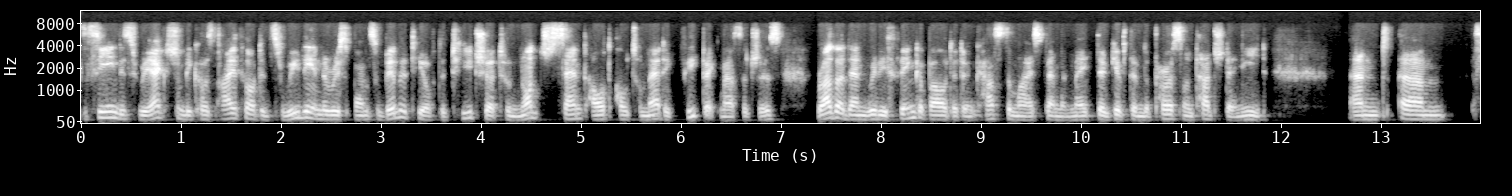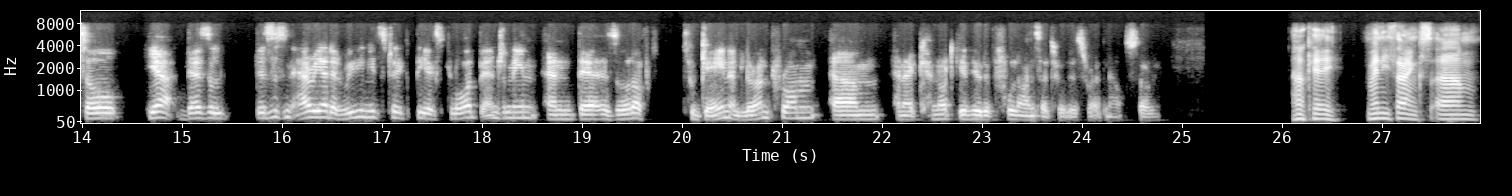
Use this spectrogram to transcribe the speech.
seeing this reaction because I thought it's really in the responsibility of the teacher to not send out automatic feedback messages rather than really think about it and customize them and make them give them the personal touch they need. And um, so, yeah, there's a this is an area that really needs to be explored, Benjamin, and there is a lot of to gain and learn from. Um, and I cannot give you the full answer to this right now. Sorry. Okay, Many thanks. Um,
